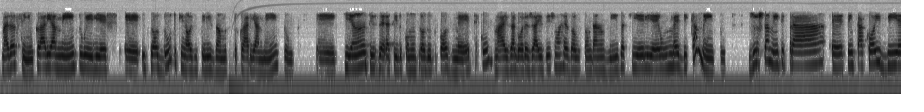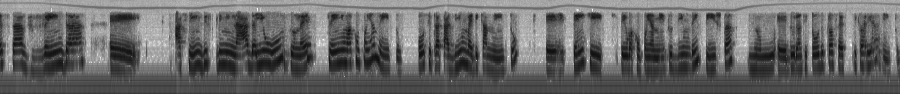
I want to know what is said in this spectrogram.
mas assim, o clareamento, ele é, é o produto que nós utilizamos para o clareamento, é, que antes era tido como um produto cosmético, mas agora já existe uma resolução da Anvisa que ele é um medicamento, justamente para é, tentar coibir essa venda é, assim discriminada e o uso, né, sem um acompanhamento. Ou se tratar de um medicamento, é, tem que ter o acompanhamento de um dentista no, é, durante todo o processo de clareamento.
